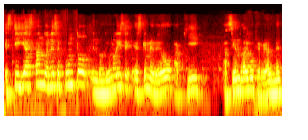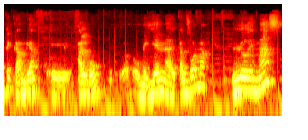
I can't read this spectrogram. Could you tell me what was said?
es que ya estando en ese punto en donde uno dice, es que me veo aquí haciendo algo que realmente cambia eh, algo o me llena de tal forma, lo demás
